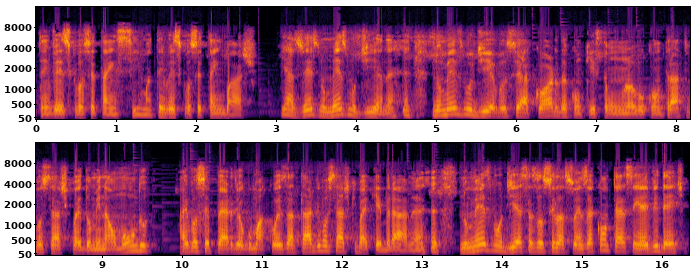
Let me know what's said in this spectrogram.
Tem vezes que você está em cima, tem vezes que você está embaixo. E às vezes no mesmo dia, né? No mesmo dia você acorda, conquista um novo contrato, você acha que vai dominar o mundo, Aí você perde alguma coisa à tarde e você acha que vai quebrar, né? No mesmo dia essas oscilações acontecem, é evidente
